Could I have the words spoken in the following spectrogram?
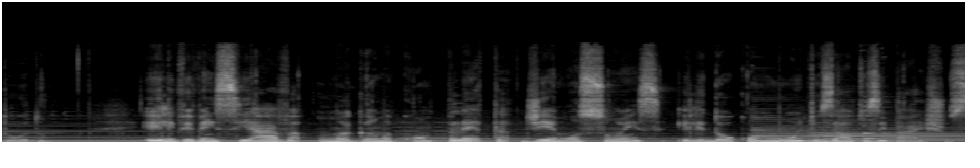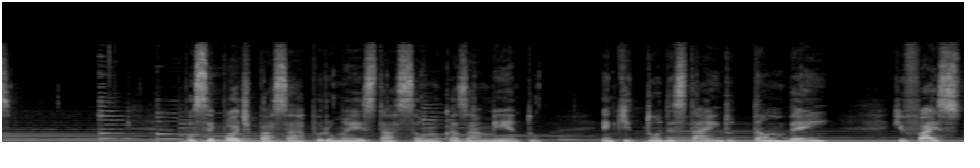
todo. Ele vivenciava uma gama completa de emoções e lidou com muitos altos e baixos. Você pode passar por uma estação no casamento em que tudo está indo tão bem que faz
